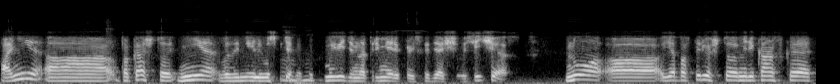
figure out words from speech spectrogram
они а, пока что не возымели успеха. Uh-huh. Мы видим на примере происходящего сейчас. Но э, я повторю, что американская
